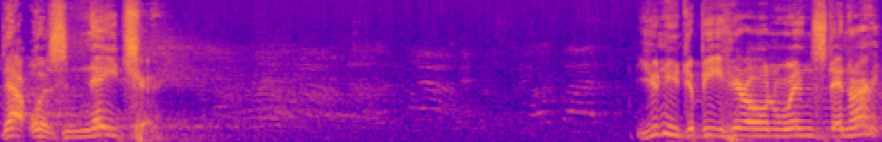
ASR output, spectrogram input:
That was nature. You need to be here on Wednesday night.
